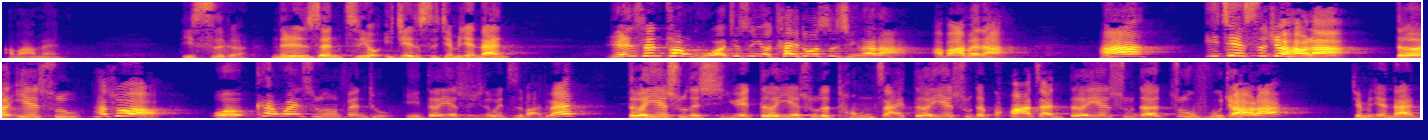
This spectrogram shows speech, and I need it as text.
阿爸阿门。第四个，你的人生只有一件事，简不简单？人生痛苦啊，就是因为有太多事情了啦。阿爸阿门啊，啊，一件事就好了，得耶稣。他说。我看万事如粪土，以得耶稣基督为至宝，对不对？得耶稣的喜悦，得耶稣的同在，得耶稣的夸赞，得耶稣的祝福就好了，简不简单？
